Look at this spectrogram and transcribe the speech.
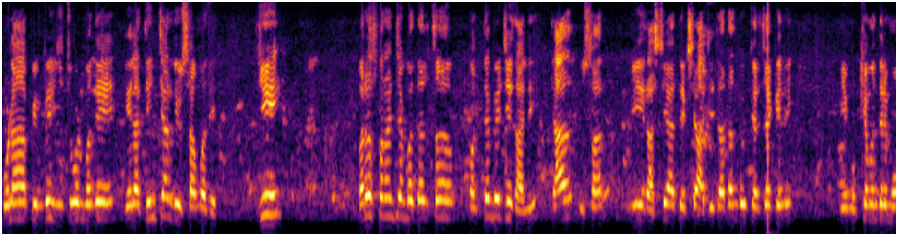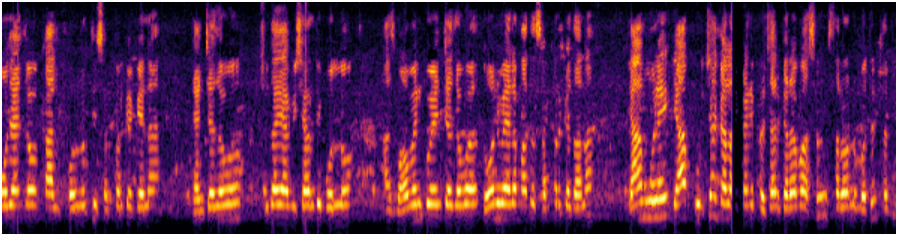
पुन्हा पिंपरी चिंचवडमध्ये गेल्या तीन चार दिवसामध्ये जी परस्परांच्या बद्दलचं वक्तव्य जी झाली त्यानुसार मी राष्ट्रीय अध्यक्ष अजितदादांजवळ चर्चा केली. मी मुख्यमंत्री महोदयांजवळ काल फोनवरती संपर्क केला. त्यांच्याजवळ सुद्धा या विषयावरती बोललो. आज भावमेनको यांच्याजवळ दोन वेळेला माझा संपर्क झाला. त्यामुळे या पुढच्या काला ठिकाणी प्रचार करावा असं सर्वांनुमते ठरले.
